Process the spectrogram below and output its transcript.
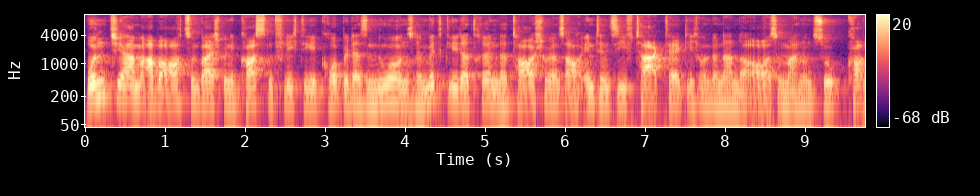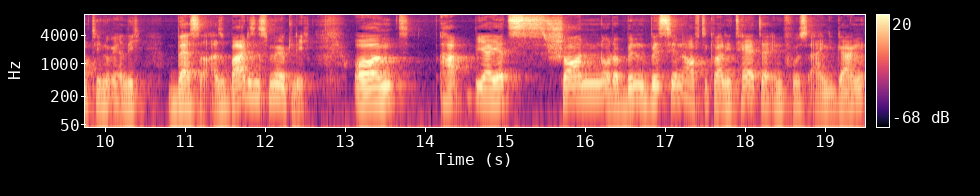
und wir haben aber auch zum Beispiel eine kostenpflichtige Gruppe, da sind nur unsere Mitglieder drin, da tauschen wir uns auch intensiv tagtäglich untereinander aus und machen uns so kontinuierlich besser. Also beides ist möglich. Und habe ja jetzt schon oder bin ein bisschen auf die Qualität der Infos eingegangen.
